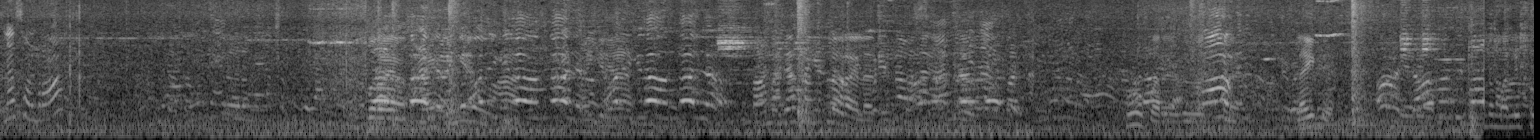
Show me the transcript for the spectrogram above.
என்ன சொல்றோம் பூ பாரு இது லைட்டு இந்த மல்லிகைப்பூ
